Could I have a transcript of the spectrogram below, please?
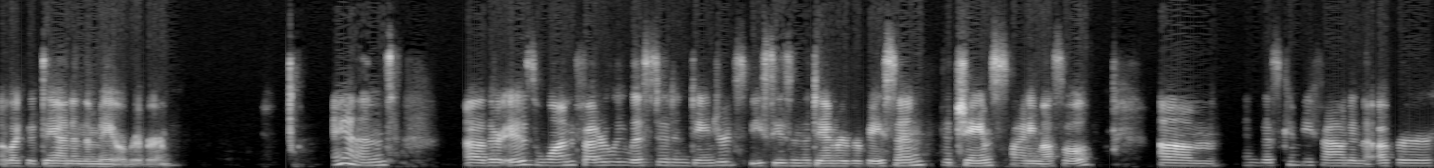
of like the Dan and the Mayo River. And uh, there is one federally listed endangered species in the Dan River Basin, the James spiny mussel. Um, and this can be found in the upper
